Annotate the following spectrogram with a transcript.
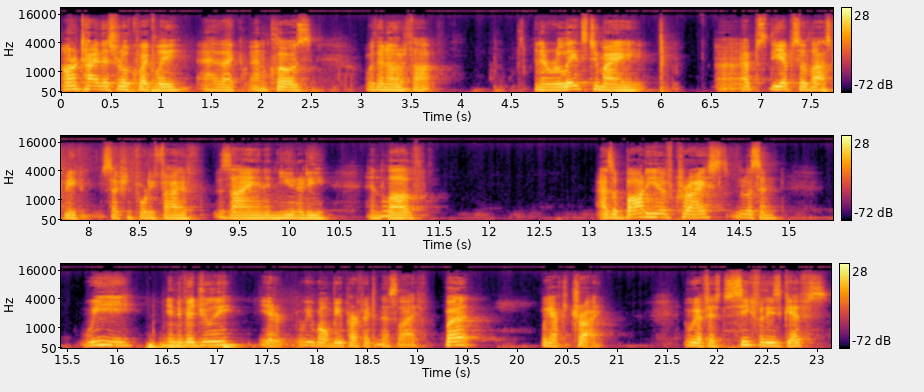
I want to tie this real quickly as I and close with another thought, and it relates to my uh, the episode last week, section forty-five, Zion and unity and love. As a body of Christ, listen, we individually, we won't be perfect in this life, but we have to try. We have to seek for these gifts.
